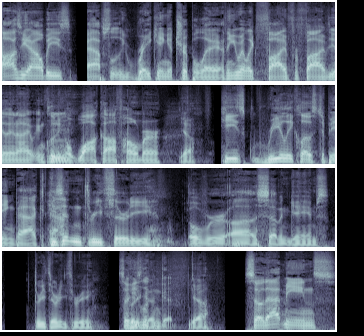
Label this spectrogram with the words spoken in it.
Ozzy Albies absolutely raking at AAA. I think he went like five for five the other night, including a walk off homer. yeah, He's really close to being back. he's Uh, hitting three thirty over uh, seven games. Three thirty three. so he's looking good. Yeah, So that means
